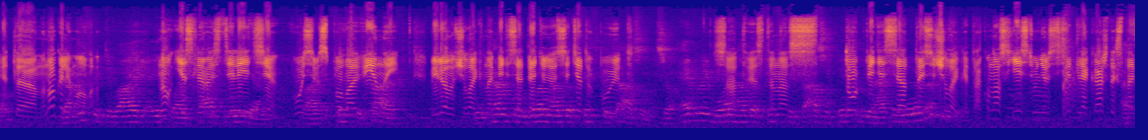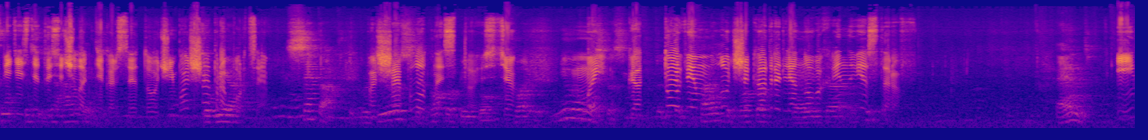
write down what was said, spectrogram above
Это много или мало? Ну, если разделить 8,5 миллионов человек на 55 университетов, будет, соответственно, 150 тысяч человек. И так у нас есть университет для каждых 150 тысяч человек. Мне кажется, это очень большая пропорция. Большая плотность. То есть мы готовим лучшие кадры для новых инвесторов. И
